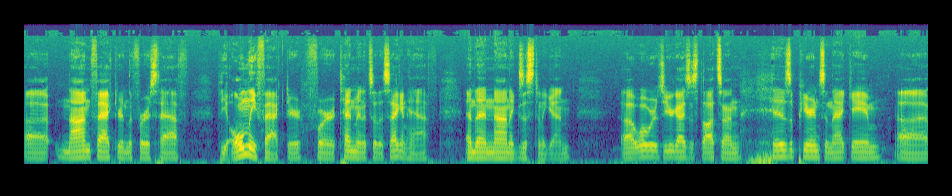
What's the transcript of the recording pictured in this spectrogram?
uh, non factor in the first half, the only factor for 10 minutes of the second half, and then non existent again. Uh, what was your guys' thoughts on his appearance in that game? Uh,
